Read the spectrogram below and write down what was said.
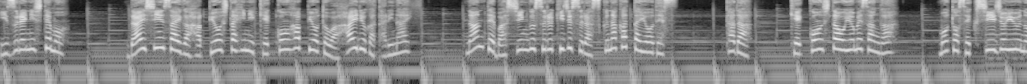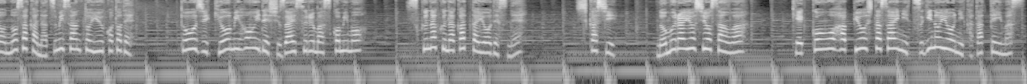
いずれにしても大震災が発表した日に結婚発表とは配慮が足りない。なんてバッシングする記事すら少なかったようです。ただ結婚したお嫁さんが元セクシー女優の野坂夏美さんということで当時興味本位で取材するマスコミも少なくなかったようですね。しかし野村義雄さんは結婚を発表した際に次のように語っています。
